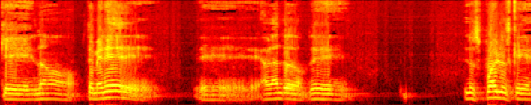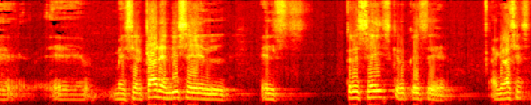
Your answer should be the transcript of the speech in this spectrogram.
que no temeré, eh, hablando de los pueblos que eh, me cercaren, dice el, el 3.6, creo que es, eh, gracias,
